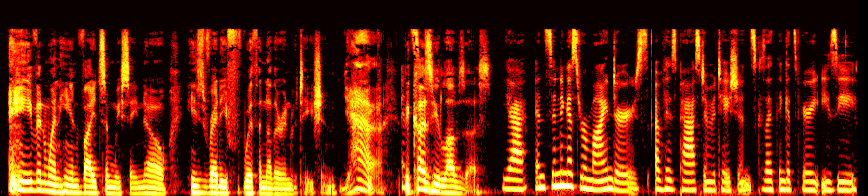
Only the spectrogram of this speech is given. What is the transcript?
even when he invites and we say no, he's ready f- with another invitation. Yeah. Because he loves us. Yeah, and sending us reminders of his past invitations because I think it's very easy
